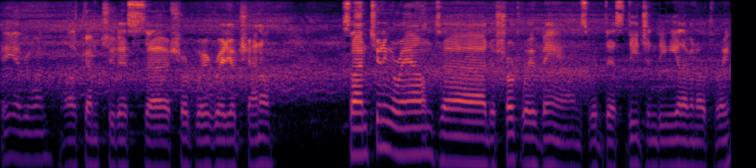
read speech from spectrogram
Hey everyone, welcome to this uh, shortwave radio channel. So I'm tuning around uh, the shortwave bands with this Degen DE1103.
